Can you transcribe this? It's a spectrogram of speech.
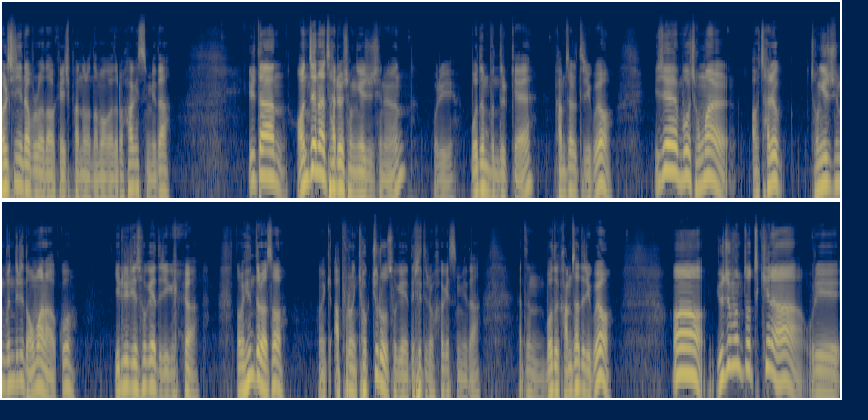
걸신이라 불러다 게시판으로 넘어가도록 하겠습니다. 일단 언제나 자료 정리해 주시는 우리 모든 분들께 감사를 드리고요. 이제 뭐 정말 아, 자료 정리해 주신 분들이 너무 많아갖고 일일이 소개해 드리기가 너무 힘들어서 앞으로는 격주로 소개해 드리도록 하겠습니다. 하여튼 모두 감사드리고요. 어 요즘은 또 특히나 우리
